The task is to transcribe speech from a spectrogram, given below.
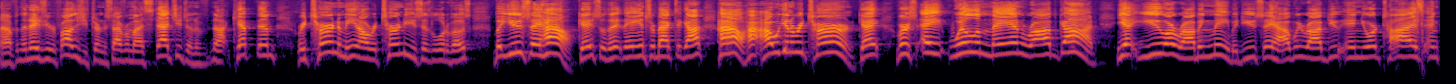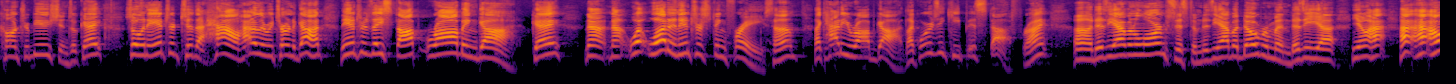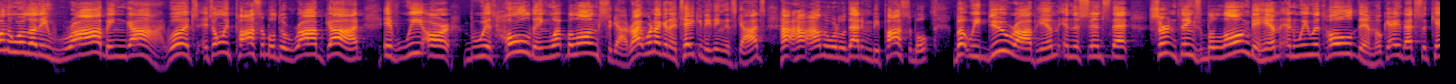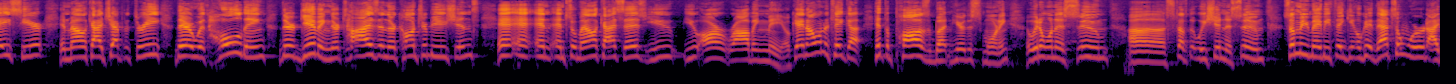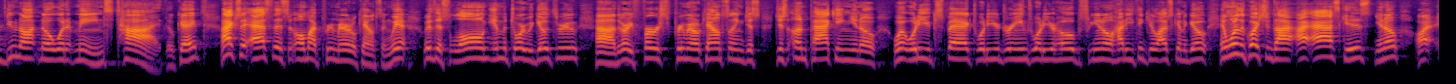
Uh, from the days of your fathers, you've turned aside from my statutes and have not kept them. Return to me, and I'll return to you, says the Lord of hosts. But you say, How? Okay, so they, they answer back to God. How? How, how are we going to return? Okay, verse 8 Will a man rob God? Yet you are robbing me. But you say, How have we robbed you? In your tithes and contributions. Okay, so in answer to the how, how do they return to God? The answer is they stop robbing God. Okay, now, now what, what an interesting phrase, huh? Like, how do you rob God? Like, where does he keep his stuff, right? Uh, does he have an alarm system? Does he have a Doberman? Does he, uh, you know, how, how, how, in the world are they robbing God? Well, it's, it's only possible to rob God if we are withholding what belongs to God, right? We're not going to take anything that's God's. How, how, how in the world would that even be possible? But we do rob him in the sense that certain things belong to him and we withhold them, okay? That's the case here in Malachi chapter 3. They're withholding their giving, their tithes and their contributions. And, and, and, so Malachi says, you, you are robbing me. Okay, and I want to take a hit the pause button here this morning. We don't want to assume uh, stuff that we shouldn't assume. Some of you may be thinking, okay, that's a word I do not know what it means, tithe. Okay, I actually asked this in all my premarital counseling. We have, we have this long inventory we go through. Uh, the very first premarital counseling, just just unpacking. You know, what what do you expect? What are your dreams? What are your hopes? You know, how do you think your life's going to go? And one of the questions I, I ask is, you know,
